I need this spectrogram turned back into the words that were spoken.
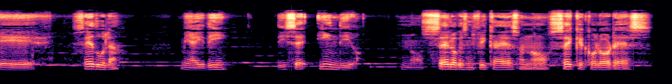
eh, cédula, mi ID, dice indio. No sé lo que significa eso, no sé qué color es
